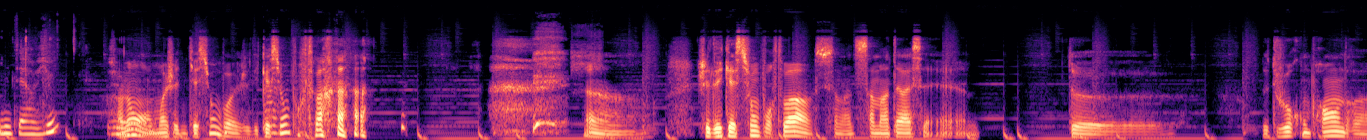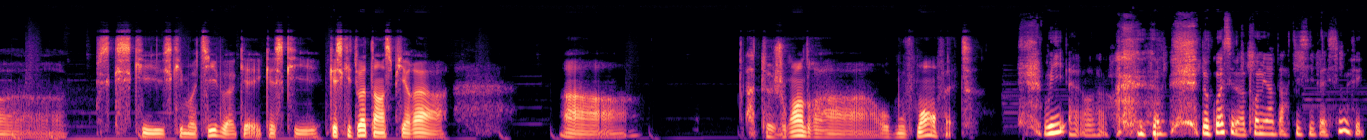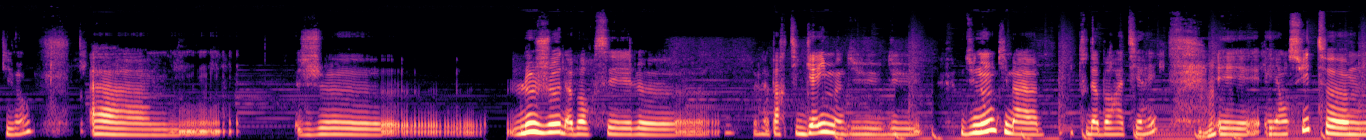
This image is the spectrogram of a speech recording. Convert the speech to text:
interview. Ah non, moi j'ai une question, j'ai des questions pour toi. Euh, j'ai des questions pour toi, ça m'intéresse euh, de, toujours comprendre euh, ce qui, motive, qu'est-ce qui, toi t'a inspiré à, à, te joindre au mouvement en fait? Oui, alors, donc moi c'est ma première participation effectivement. je le jeu d'abord, c'est la partie game du, nom qui m'a tout d'abord attiré. Mhm. Et, ensuite, euh,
